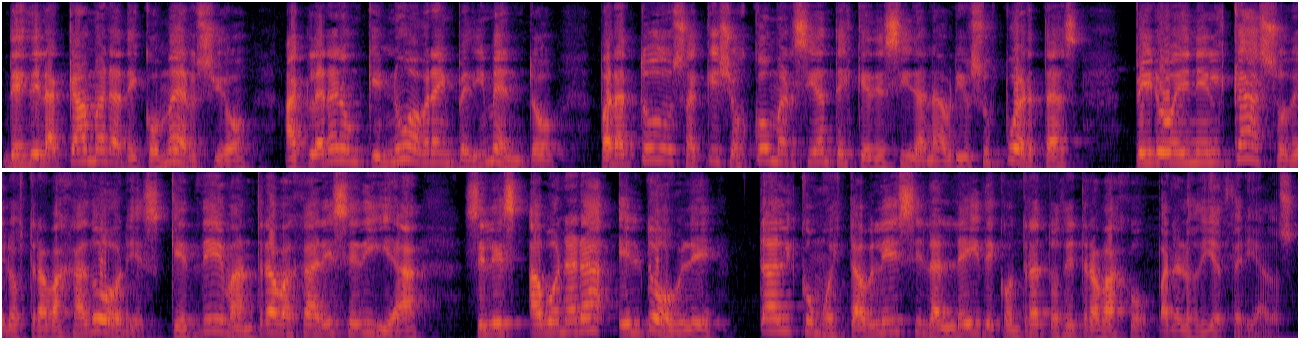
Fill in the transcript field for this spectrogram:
desde la Cámara de Comercio aclararon que no habrá impedimento para todos aquellos comerciantes que decidan abrir sus puertas, pero en el caso de los trabajadores que deban trabajar ese día, se les abonará el doble tal como establece la ley de contratos de trabajo para los días feriados.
